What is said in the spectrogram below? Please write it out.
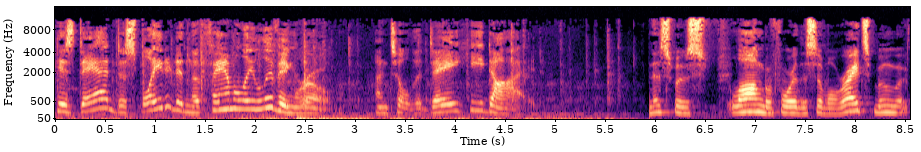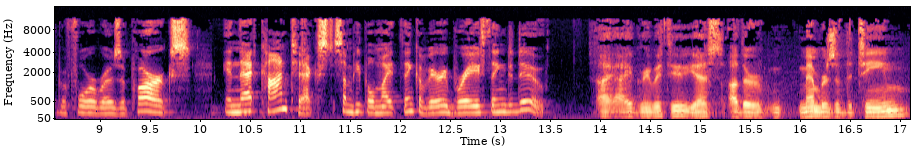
his dad displayed it in the family living room until the day he died. This was long before the civil rights movement, before Rosa Parks. In that context, some people might think a very brave thing to do. I, I agree with you. Yes, other members of the team,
